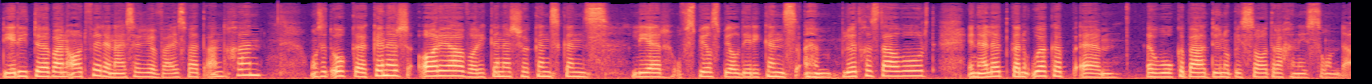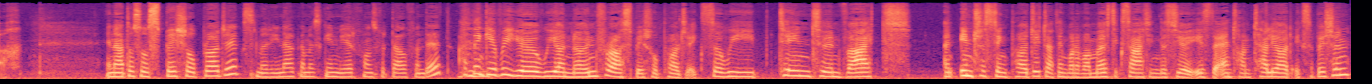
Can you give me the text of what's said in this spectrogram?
deur die Turban Art Fair en hy sal jou wys wat aangaan. Ons het ook 'n kinders area waar die kinders so kunskuns leer of speel speel deur die kuns um, blootgestel word en hulle kan ook 'n um, 'n walkabout doen op die Saterdag en die Sondag. En dat ons special projects, Marina kan miskien meer vir ons vertel van dit. I think every year we are known for our special projects. So we tend to invite an interesting project. I think one of our most exciting this year is the Anton Talliard exhibition.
